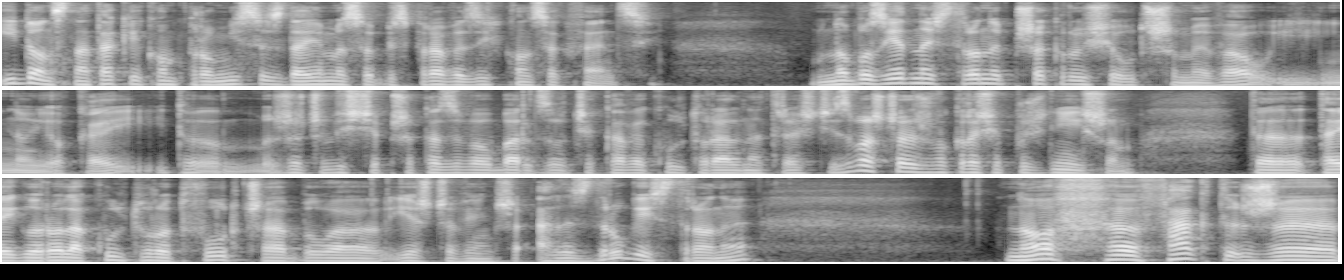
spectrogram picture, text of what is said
idąc na takie kompromisy, zdajemy sobie sprawę z ich konsekwencji. No bo z jednej strony przekrój się utrzymywał i no i okej, okay, i to rzeczywiście przekazywał bardzo ciekawe kulturalne treści, zwłaszcza już w okresie późniejszym. Ta jego rola kulturotwórcza była jeszcze większa, ale z drugiej strony, no fakt, że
